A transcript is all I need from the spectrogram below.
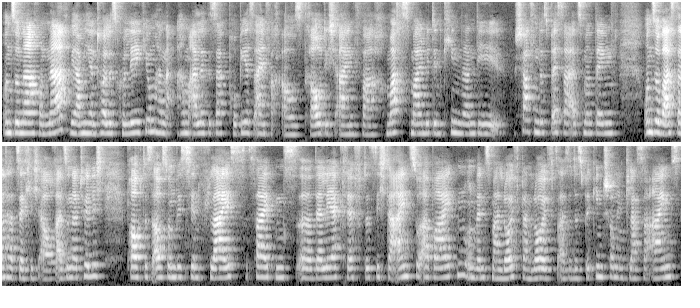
Und so nach und nach, wir haben hier ein tolles Kollegium, haben, alle gesagt, probier es einfach aus, trau dich einfach, mach's mal mit den Kindern, die schaffen das besser, als man denkt. Und so war es dann tatsächlich auch. Also natürlich braucht es auch so ein bisschen Fleiß seitens äh, der Lehrkräfte, sich da einzuarbeiten. Und wenn es mal läuft, dann läuft es. Also das beginnt schon in Klasse 1,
